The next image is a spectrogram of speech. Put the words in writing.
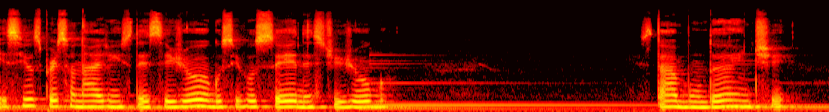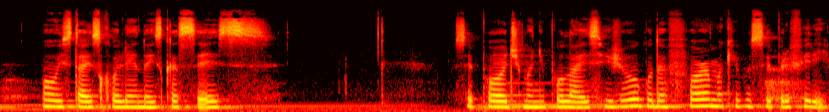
E se os personagens desse jogo, se você neste jogo está abundante ou está escolhendo a escassez, você pode manipular esse jogo da forma que você preferir.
